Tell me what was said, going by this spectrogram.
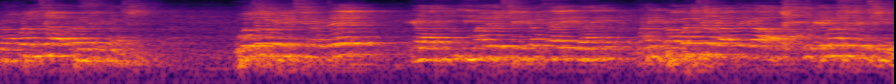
ప్రపంచ ప్రసిద్ధి భోజనం ఇక ఈ మధ్య వచ్చే ఇంకా సారీ కానీ మనకి ప్రపంచవ్యాప్తంగా ఫేమస్ అయిపోయింది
